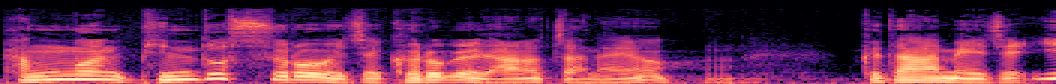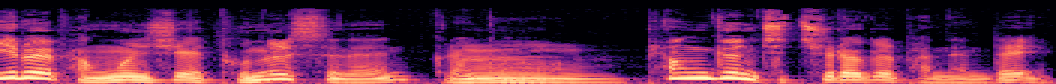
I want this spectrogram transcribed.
방문 빈도수로 이제 그룹을 나눴잖아요. 그 다음에 이제 1회 방문 시에 돈을 쓰는 그러니까 음. 평균 지출액을 봤는데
